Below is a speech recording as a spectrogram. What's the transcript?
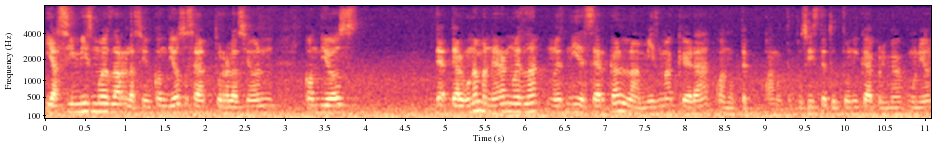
Y así mismo es la relación con Dios, o sea, tu relación con Dios de, de, alguna manera no es, la, no es ni de cerca la misma que era cuando te, cuando te pusiste tu túnica de primera comunión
